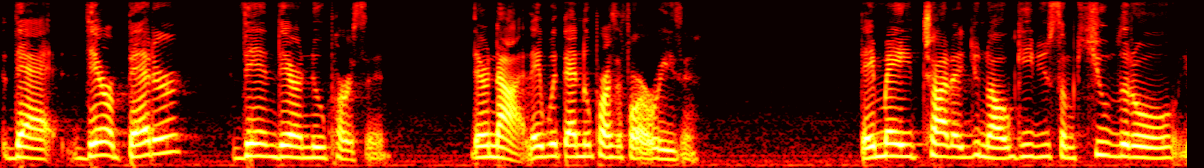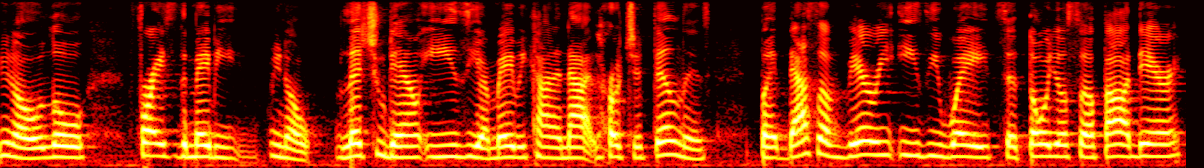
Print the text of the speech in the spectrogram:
that they're better than their new person. They're not. They with that new person for a reason. They may try to, you know, give you some cute little, you know, little phrases to maybe, you know, let you down easy or maybe kind of not hurt your feelings. But that's a very easy way to throw yourself out there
